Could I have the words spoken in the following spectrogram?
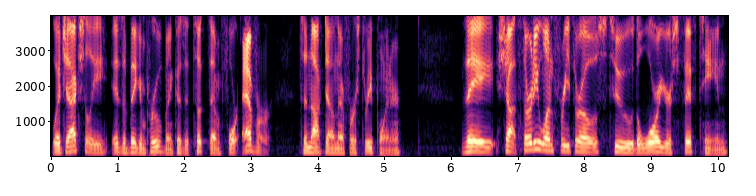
which actually is a big improvement because it took them forever to knock down their first three-pointer. They shot 31 free throws to the Warriors 15.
